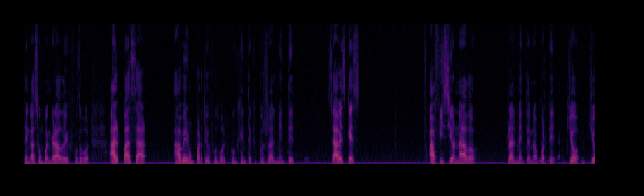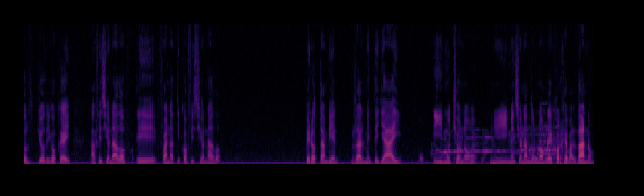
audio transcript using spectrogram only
tengas un buen grado de fútbol, al pasar a ver un partido de fútbol con gente que pues realmente sabes que es aficionado realmente, ¿no? Porque yo yo yo digo que hay aficionado eh, fanático aficionado pero también realmente ya hay, y mucho, ¿no? Y mencionando un nombre, Jorge Valdano.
